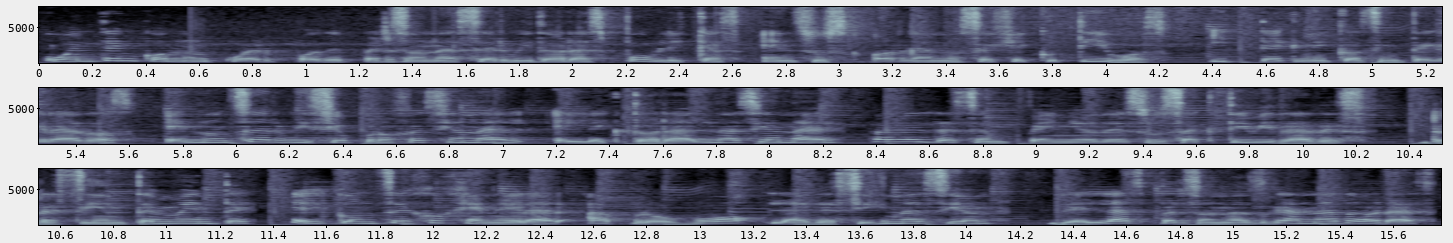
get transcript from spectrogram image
cuenten con un cuerpo de personas servidoras públicas en sus órganos ejecutivos y técnicos integrados en un servicio profesional electoral nacional para el desempeño de sus actividades. Recientemente, el Consejo General aprobó la designación de las personas ganadoras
